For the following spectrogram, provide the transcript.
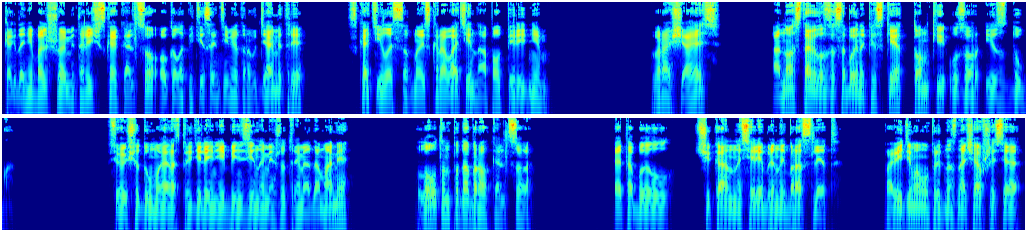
когда небольшое металлическое кольцо около пяти сантиметров в диаметре скатилось с одной из кроватей на пол перед ним. Вращаясь, оно оставило за собой на песке тонкий узор из дуг. Все еще думая о распределении бензина между тремя домами, Лоутон подобрал кольцо. Это был чеканно-серебряный браслет, по-видимому, предназначавшийся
